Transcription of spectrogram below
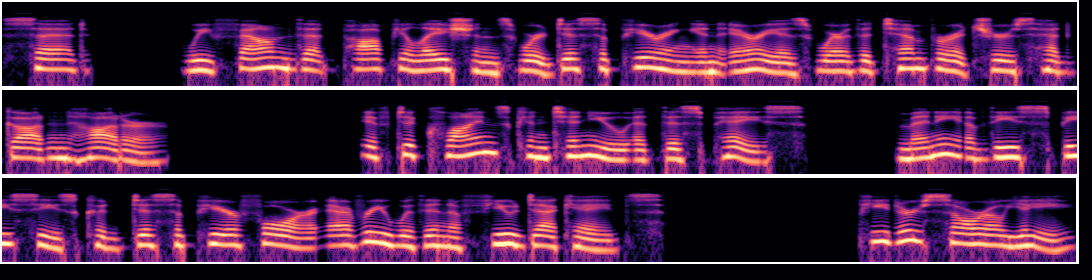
said, we found that populations were disappearing in areas where the temperatures had gotten hotter. If declines continue at this pace, many of these species could disappear for every within a few decades. Peter Soroye,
